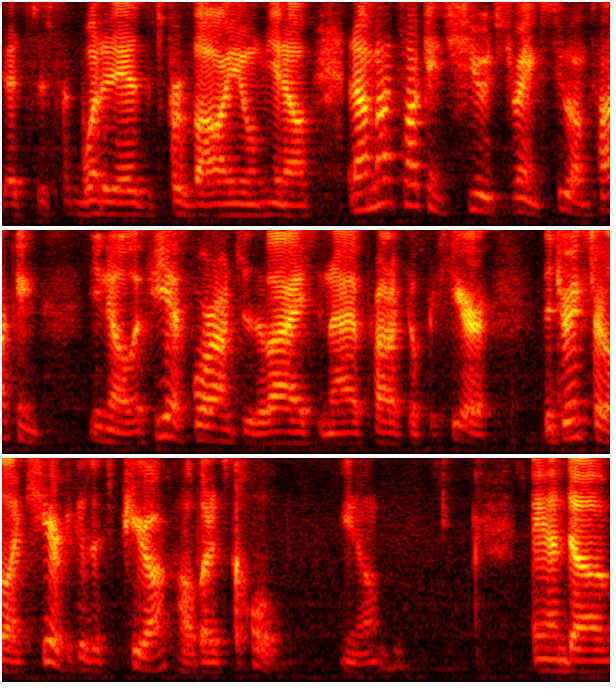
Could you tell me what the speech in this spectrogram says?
It's just what it is. It's for volume, you know. And I'm not talking huge drinks too. I'm talking, you know, if you have four ounces of ice and I have product over here, the drinks are like here because it's pure alcohol, but it's cold, you know. And uh,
